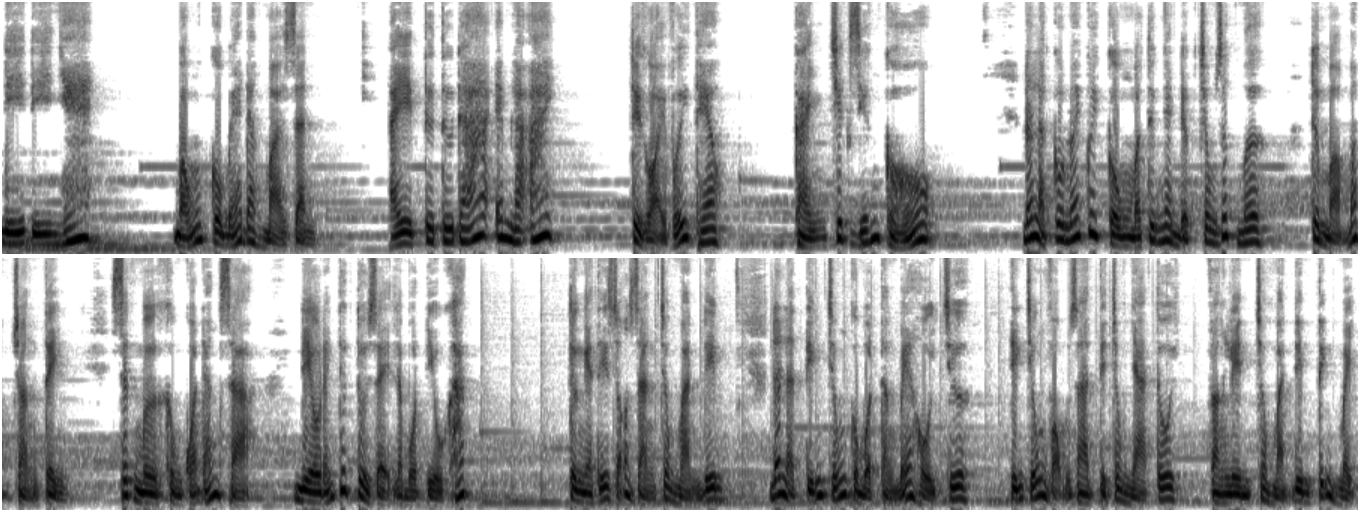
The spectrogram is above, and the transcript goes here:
Đi đi nhé. Bóng cô bé đang mở dần. Ấy từ từ đã em là ai? Tôi gọi với theo. Cạnh chiếc giếng cổ. Đó là câu nói cuối cùng mà tôi nghe được trong giấc mơ. Tôi mở mắt chẳng tỉnh. Giấc mơ không quá đáng sợ. Điều đánh thức tôi dậy là một điều khác. Tôi nghe thấy rõ ràng trong màn đêm, Đó là tiếng trống của một thằng bé hồi trưa. Tiếng trống vọng ra từ trong nhà tôi, Vang lên trong màn đêm tĩnh mịch.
